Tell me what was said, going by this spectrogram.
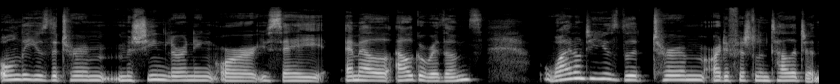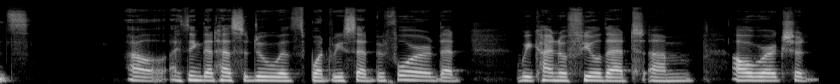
only use the term machine learning or you say ML algorithms. Why don't you use the term artificial intelligence? Oh, I think that has to do with what we said before that we kind of feel that um, our work should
